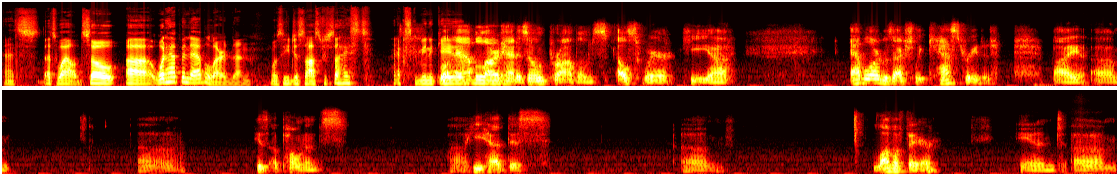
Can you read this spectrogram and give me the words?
That's that's wild. So, uh, what happened to Abelard then? Was he just ostracized, excommunicated? Well. Abelard had his own problems elsewhere. He uh, Abelard was actually castrated by um, uh, his opponents. Uh, he had this um, love affair, and um,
